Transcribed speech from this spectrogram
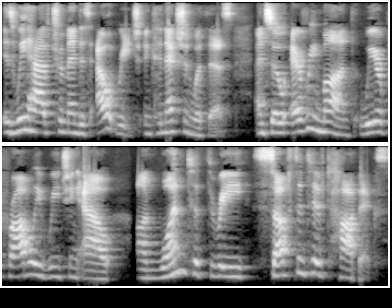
is we have tremendous outreach and connection with this. And so every month we are probably reaching out on one to three substantive topics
